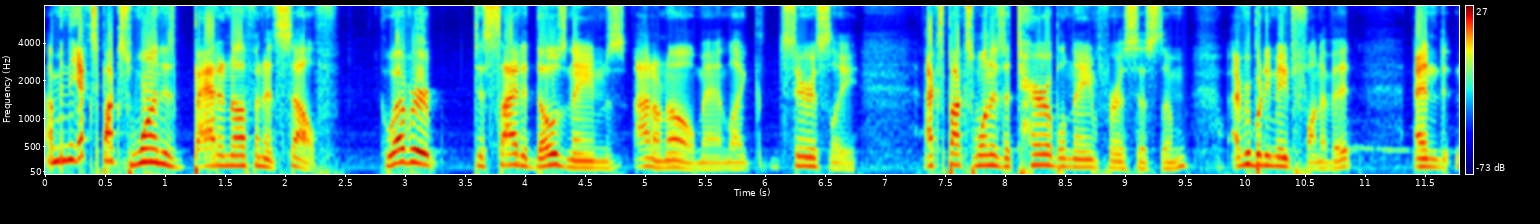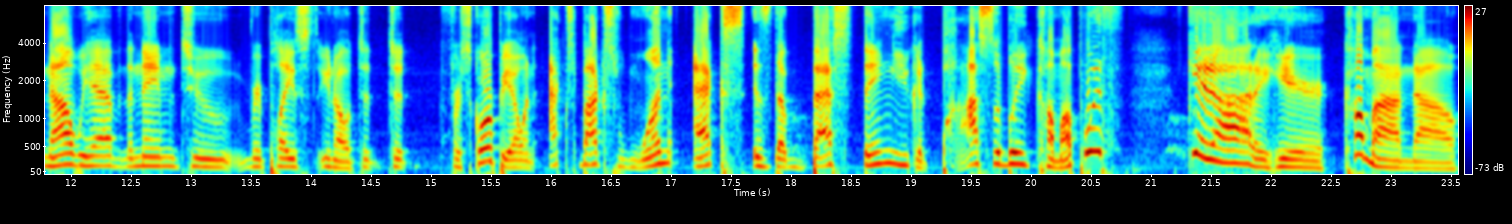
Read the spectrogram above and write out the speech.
I mean, the Xbox One is bad enough in itself. Whoever decided those names, I don't know, man. Like seriously, Xbox One is a terrible name for a system. Everybody made fun of it, and now we have the name to replace, you know, to to for Scorpio, and Xbox One X is the best thing you could possibly come up with? Get out of here. Come on now.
